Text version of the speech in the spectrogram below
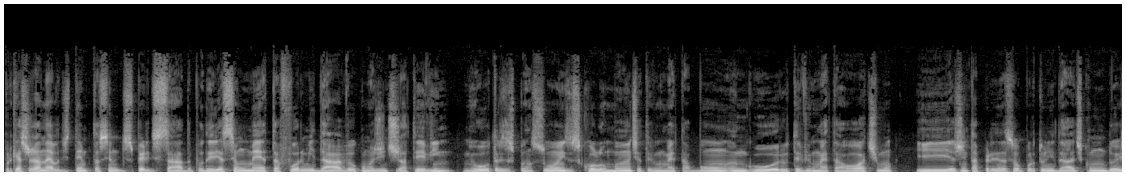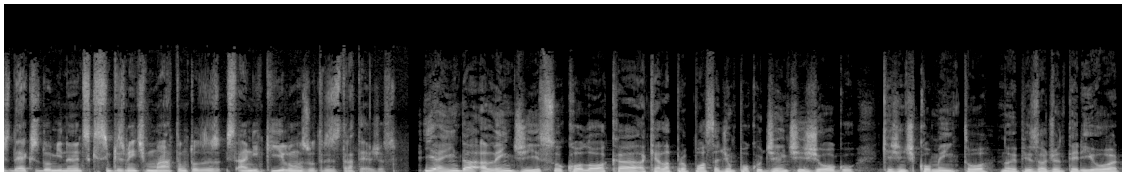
porque essa janela de tempo está sendo desperdiçada. Poderia ser um meta formidável, como a gente já teve em, em outras expansões, Escolomante já teve um meta bom, Angoro teve um meta ótimo, e a gente tá perdendo essa oportunidade com dois decks dominantes que simplesmente matam todas, aniquilam as outras estratégias. E ainda, além disso, coloca aquela proposta de um pouco de antijogo que a gente comentou no episódio anterior,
